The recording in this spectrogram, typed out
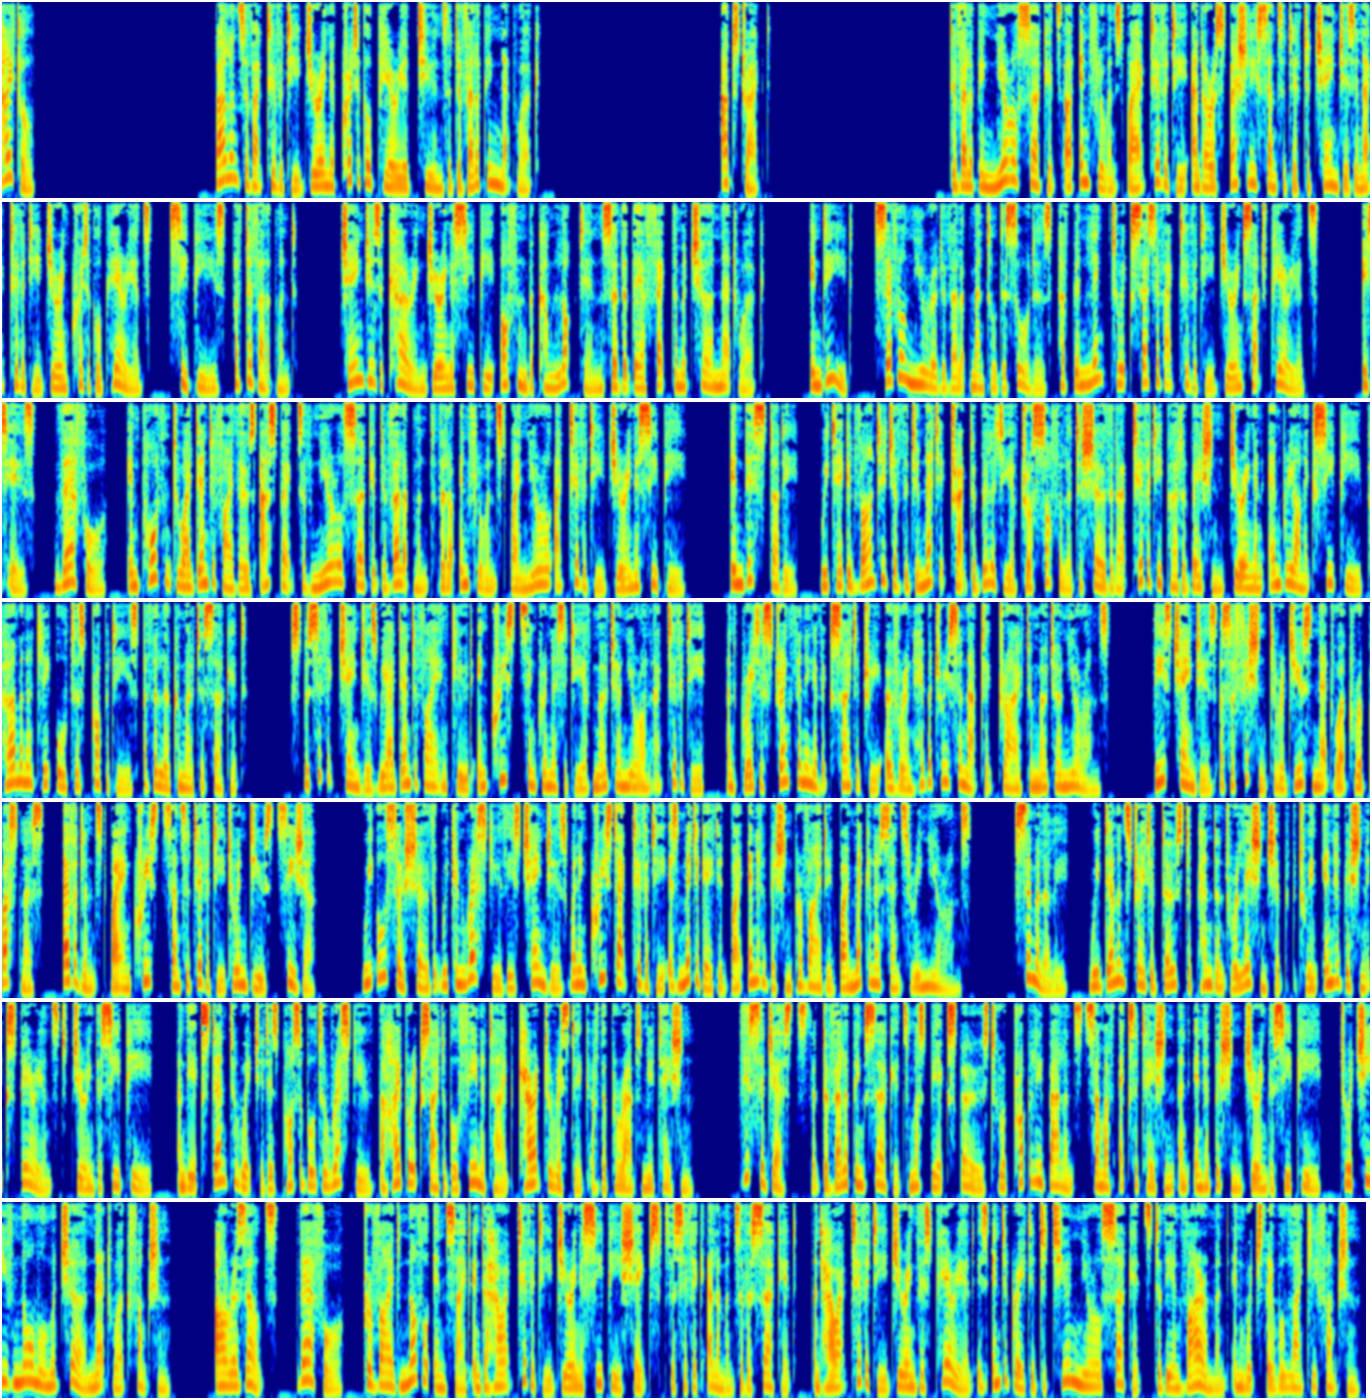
Title Balance of activity during a critical period tunes a developing network. Abstract Developing neural circuits are influenced by activity and are especially sensitive to changes in activity during critical periods, CPs, of development. Changes occurring during a CP often become locked in so that they affect the mature network. Indeed, several neurodevelopmental disorders have been linked to excessive activity during such periods. It is, therefore, important to identify those aspects of neural circuit development that are influenced by neural activity during a CP. In this study, we take advantage of the genetic tractability of Drosophila to show that activity perturbation during an embryonic CP permanently alters properties of the locomotor circuit. Specific changes we identify include increased synchronicity of motoneuron activity and greater strengthening of excitatory over inhibitory synaptic drive to motoneurons. These changes are sufficient to reduce network robustness, evidenced by increased sensitivity to induced seizure. We also show that we can rescue these changes when increased activity is mitigated by inhibition provided by mechanosensory neurons. Similarly, we demonstrate a dose dependent relationship between inhibition experienced during the CP and the extent to which it is possible to rescue the hyperexcitable phenotype characteristic of the PARABS mutation. This suggests that developing circuits must be exposed to a properly balanced sum of excitation and inhibition during the CP to achieve normal mature network function. Our results, therefore, provide novel insight into how activity during a CP shapes specific elements of a circuit, and how activity during this period is integrated to tune neural circuits to the environment in which they will likely function.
